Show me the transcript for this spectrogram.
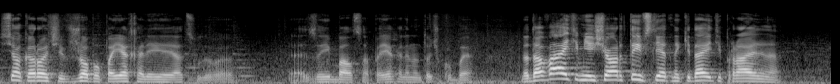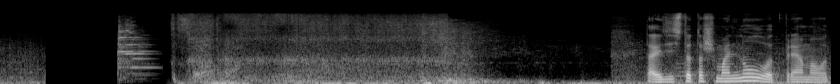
Все, короче, в жопу поехали отсюда. Я заебался. Поехали на точку Б. Да давайте мне еще арты вслед накидайте правильно. Так, здесь кто-то шмальнул вот прямо вот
